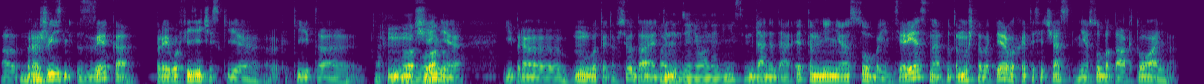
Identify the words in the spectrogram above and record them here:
А, Про жизнь Зека, про его физические э, какие-то мучения и про, ну, вот это все, да, это... Один день Ивана Денисовича. Да-да-да, это мне не особо интересно, потому что, во-первых, это сейчас не особо-то актуально.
